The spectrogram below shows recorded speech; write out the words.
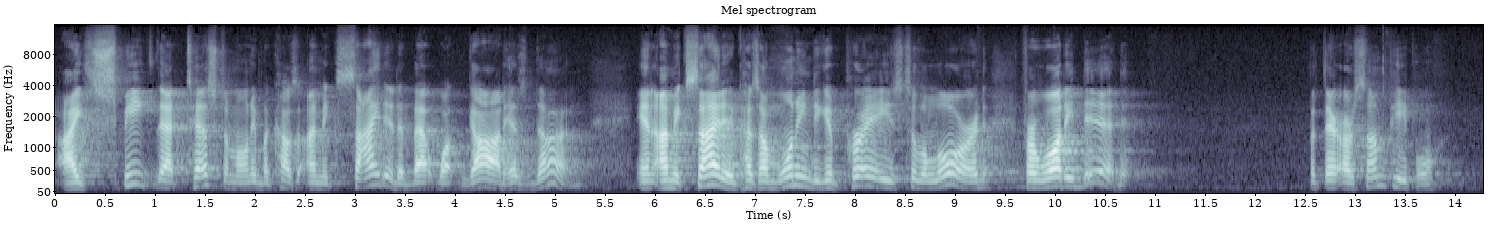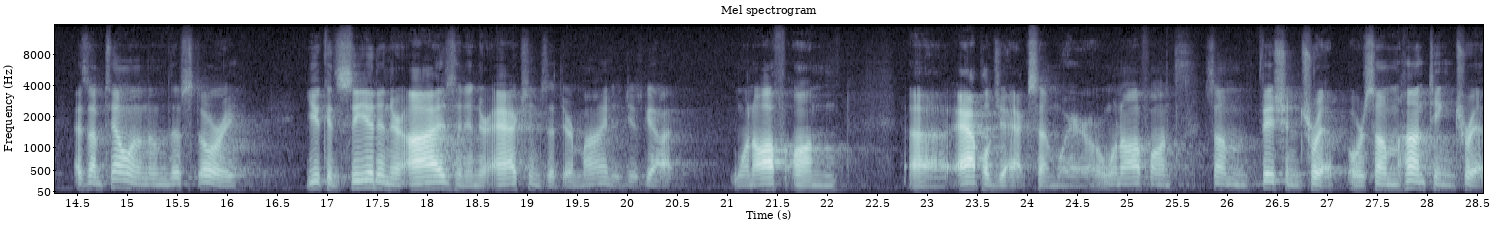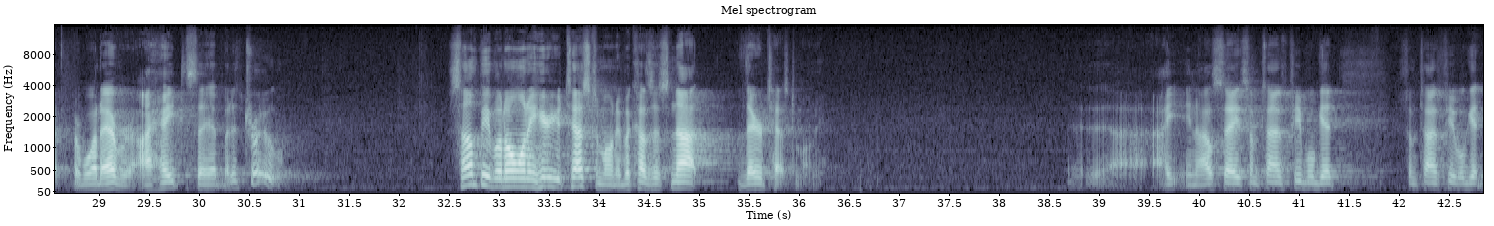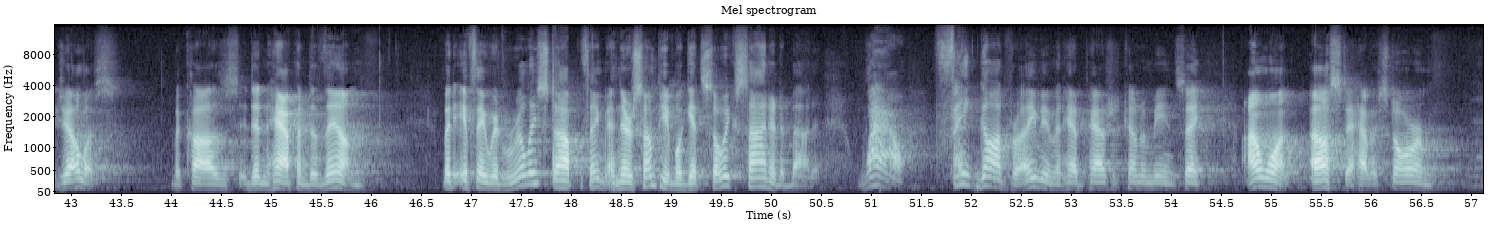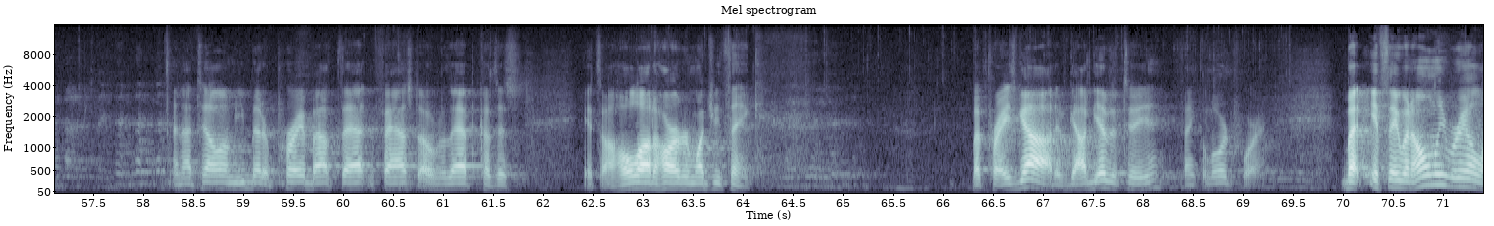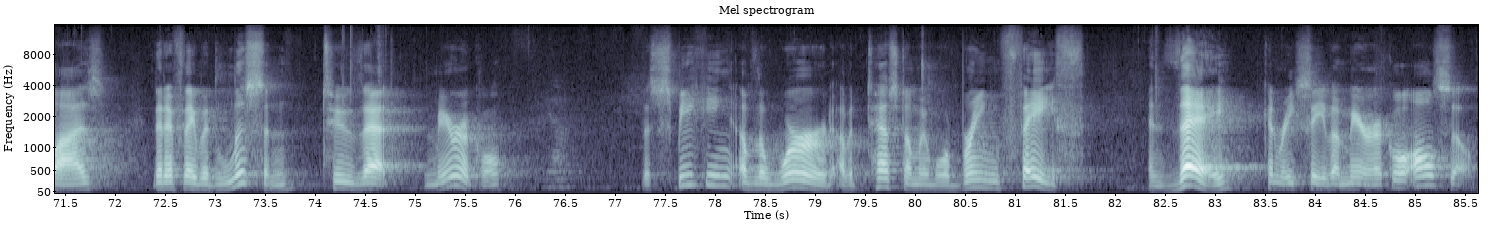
I speak that testimony because I'm excited about what God has done. And I'm excited because I'm wanting to give praise to the Lord for what He did. But there are some people, as I'm telling them this story, you can see it in their eyes and in their actions that their mind had just got one off on uh, Applejack somewhere or went off on some fishing trip or some hunting trip or whatever. I hate to say it, but it's true. Some people don't want to hear your testimony because it's not their testimony. Uh, I, you know, I'll say sometimes people get, sometimes people get jealous because it didn't happen to them. But if they would really stop thinking, and there's some people get so excited about it. Wow, thank God for. I've even had pastors come to me and say, I want us to have a storm. And I tell them, you better pray about that and fast over that because it's, it's a whole lot harder than what you think. But praise God. If God gives it to you, thank the Lord for it. But if they would only realize that if they would listen to that miracle, the speaking of the word of a testimony will bring faith, and they can receive a miracle also.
